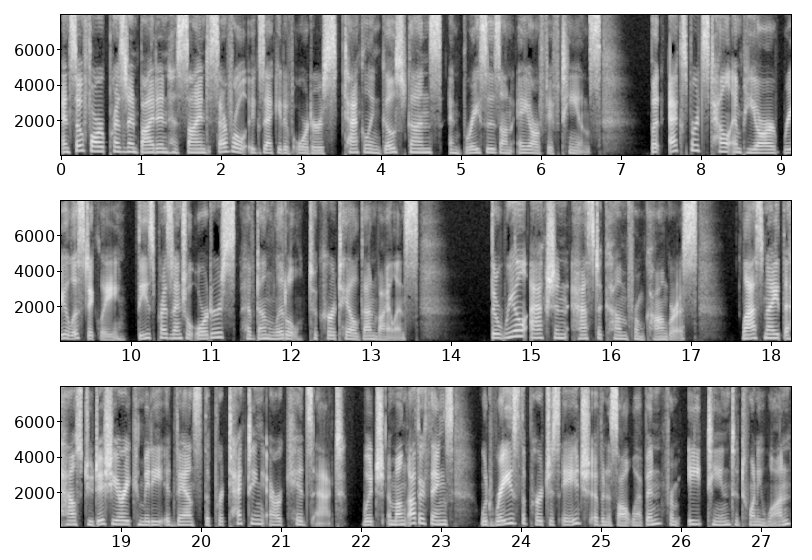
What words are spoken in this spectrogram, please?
And so far, President Biden has signed several executive orders tackling ghost guns and braces on AR 15s. But experts tell NPR realistically, these presidential orders have done little to curtail gun violence. The real action has to come from Congress. Last night, the House Judiciary Committee advanced the Protecting Our Kids Act, which, among other things, would raise the purchase age of an assault weapon from 18 to 21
